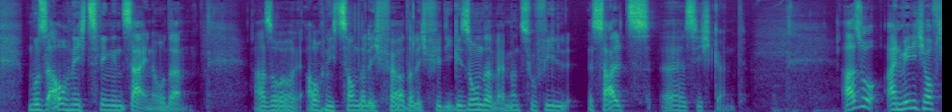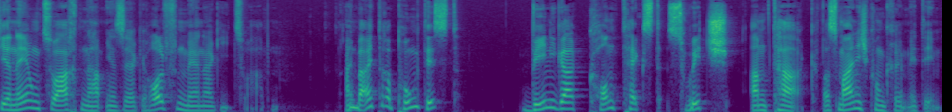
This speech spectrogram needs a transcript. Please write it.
muss auch nicht zwingend sein, oder? Also auch nicht sonderlich förderlich für die Gesundheit, wenn man zu viel Salz äh, sich gönnt. Also ein wenig auf die Ernährung zu achten, hat mir sehr geholfen, mehr Energie zu haben. Ein weiterer Punkt ist weniger Kontext-Switch am Tag. Was meine ich konkret mit dem?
